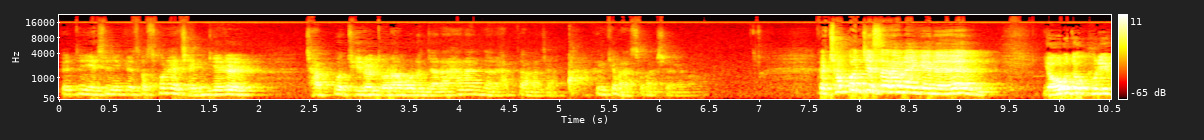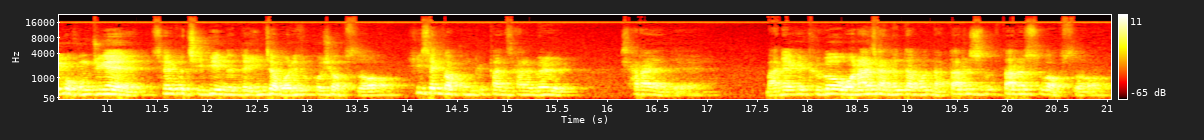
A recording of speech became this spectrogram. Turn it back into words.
그랬더니 예수님께서 손에 쟁기를 잡고 뒤를 돌아보는 자는 하나님 나라에 합당하지 않다. 그렇게 말씀하셔요. 그러니까 첫 번째 사람에게는 여우도 구리고 공중에 새도 집이 있는데 인자 머리 둘 곳이 없어. 희생과 궁핍한 삶을 살아야 돼. 만약에 그거 원하지 않는다고 나 따를, 수, 따를 수가 없어.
